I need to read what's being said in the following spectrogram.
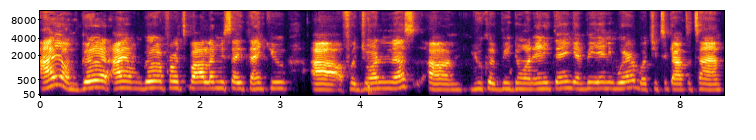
I am good. I am good. First of all, let me say thank you uh, for joining us. Um, you could be doing anything and be anywhere, but you took out the time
